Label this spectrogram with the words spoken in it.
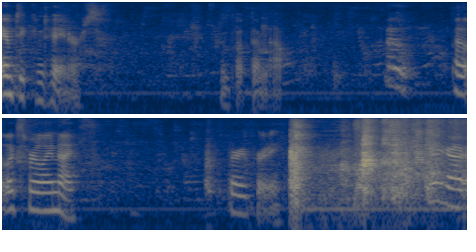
empty containers. And put them out. But it looks really nice. Very pretty. There you.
